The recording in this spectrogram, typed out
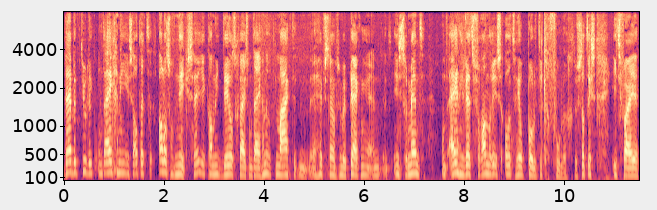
we hebben natuurlijk, onteigening is altijd alles of niks. Hè. Je kan niet deelsgewijs onteigenen. Dat maakt, heeft een beperking. En het instrument onteigeningswet veranderen is altijd heel politiek gevoelig. Dus dat is iets waar je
